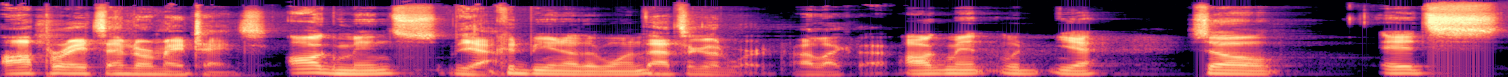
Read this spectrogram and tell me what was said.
Operates and or maintains. augments. Yeah. Could be another one. That's a good word. I like that. augment would yeah so it's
